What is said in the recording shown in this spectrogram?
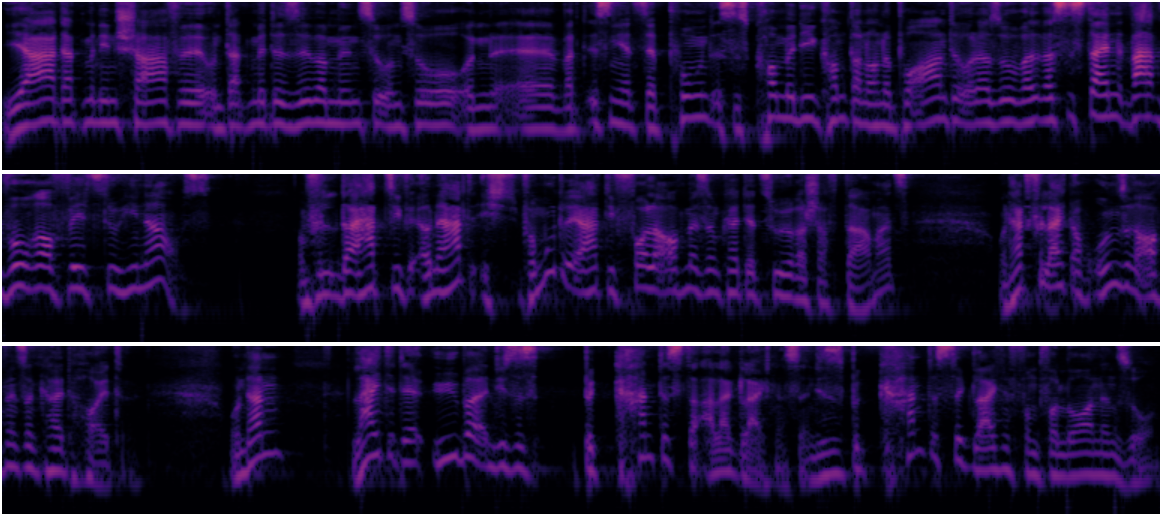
ja, das mit den Schafe und das mit der Silbermünze und so. Und äh, was ist denn jetzt der Punkt? Ist es Comedy? Kommt da noch eine Pointe oder so? Was ist dein, worauf willst du hinaus? Und da hat sie, und er hat, ich vermute, er hat die volle Aufmerksamkeit der Zuhörerschaft damals und hat vielleicht auch unsere Aufmerksamkeit heute. Und dann leitet er über in dieses bekannteste aller Gleichnisse, in dieses bekannteste Gleichnis vom verlorenen Sohn.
